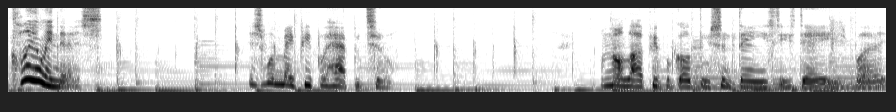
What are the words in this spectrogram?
cleanliness is what make people happy too. I know a lot of people go through some things these days, but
